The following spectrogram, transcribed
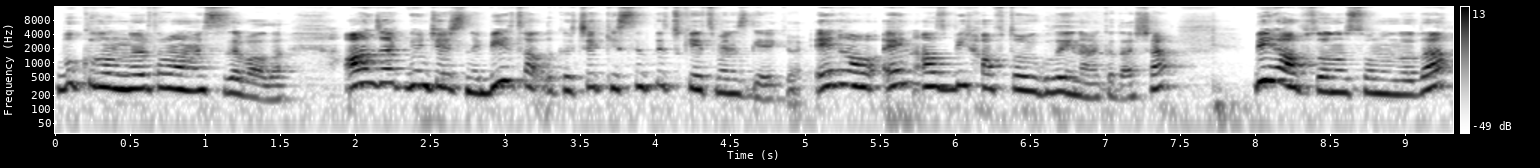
Bu kullanımları tamamen size bağlı. Ancak gün içerisinde bir tatlı kaşığı kesinlikle tüketmeniz gerekiyor. En, en az bir hafta uygulayın arkadaşlar. Bir haftanın sonunda da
